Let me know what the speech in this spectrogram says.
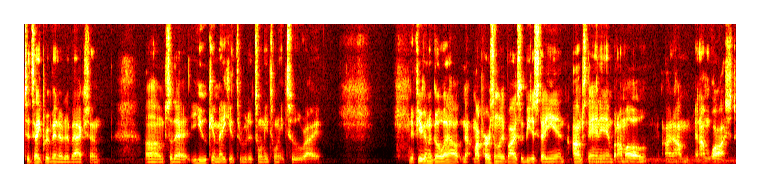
to take preventative action um, so that you can make it through the 2022, right? If you're gonna go out, now, my personal advice would be to stay in. I'm staying in, but I'm old and I'm and I'm washed.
